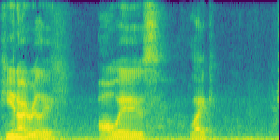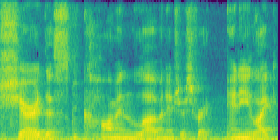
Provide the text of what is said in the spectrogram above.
he and I really always like shared this common love and interest for any like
